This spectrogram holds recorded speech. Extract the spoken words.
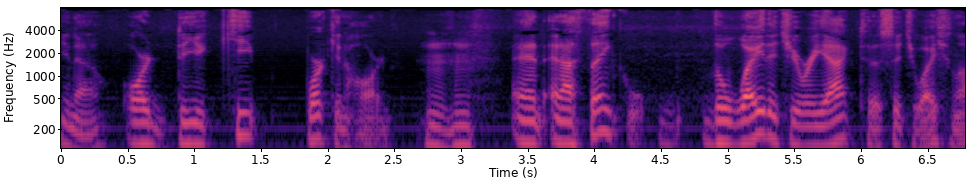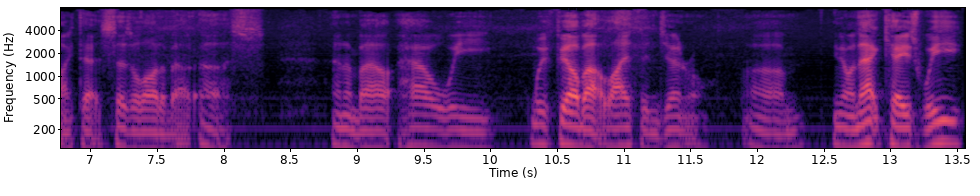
you know, or do you keep working hard? Mm-hmm. And and I think the way that you react to a situation like that says a lot about us and about how we we feel about life in general. Um, you know, in that case, we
